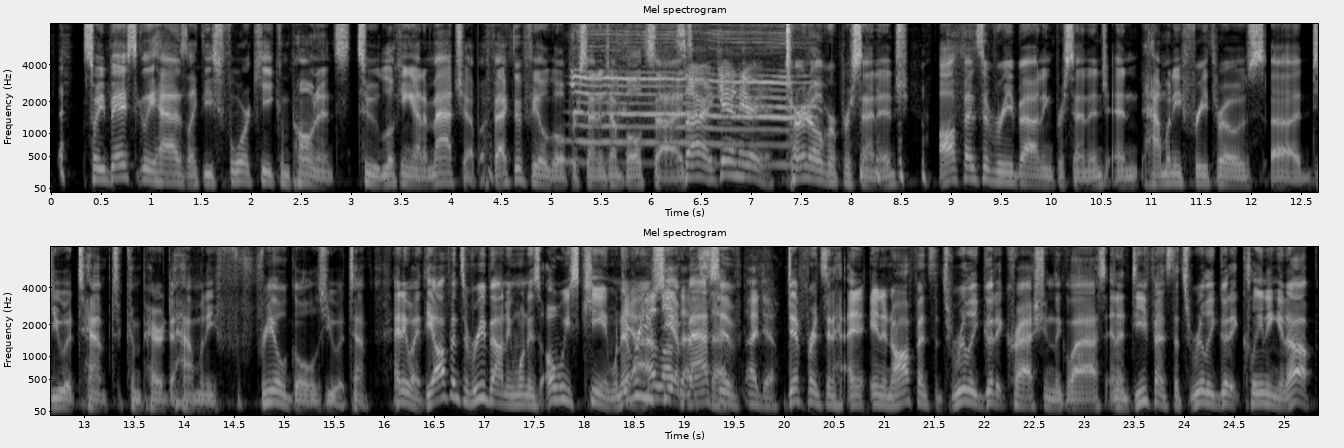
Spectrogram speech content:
so he basically has like these four key components to looking at a matchup: effective field goal percentage on both sides, Sorry, can't hear you. turnover percentage, offensive rebounding percentage, and how many free throws uh, do you attempt compared to how many field goals you attempt. Anyway, the offensive rebounding one is always key, and whenever Yeah, you I see a massive difference in in an offense that's really good at crashing the glass and a defense that's really good at cleaning it up,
